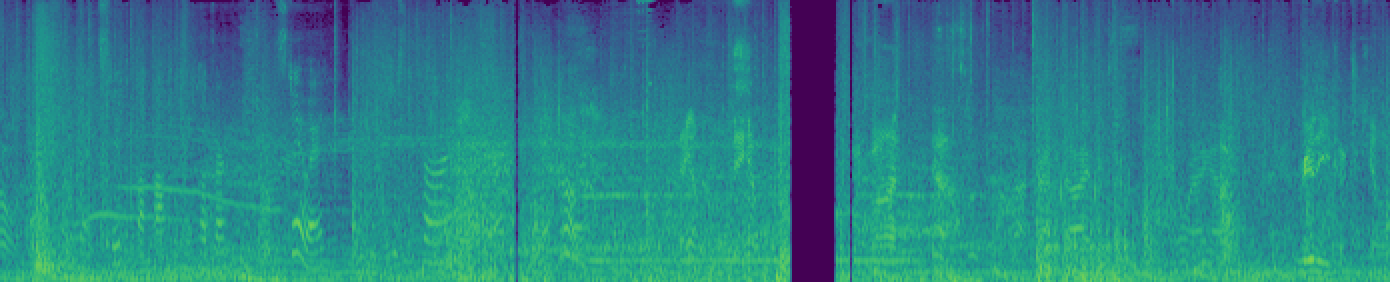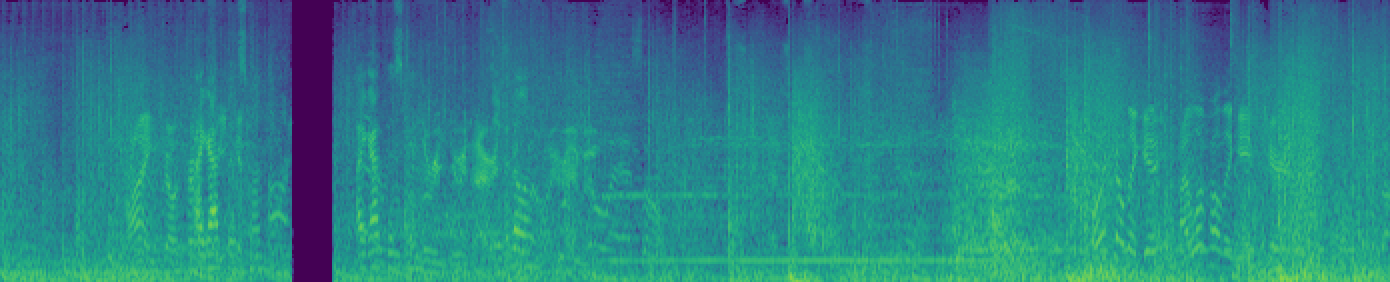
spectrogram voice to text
Oh, Stay the fuck off of me, hooker. Stay away. Just turn. damn, damn. Come on. Ah, crap, sorry. Really took the kill. I'm trying, Joe. I was trying I to got weaken this him. one. I got this one. are we doing, Iris? Leave it alone. You're right, Bill. I like how they get. I love how they gave characters uh,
